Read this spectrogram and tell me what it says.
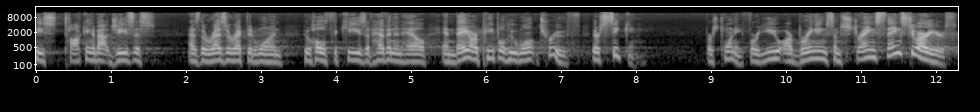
He's talking about Jesus as the resurrected one who holds the keys of heaven and hell, and they are people who want truth. They're seeking. Verse 20, for you are bringing some strange things to our ears.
